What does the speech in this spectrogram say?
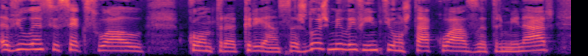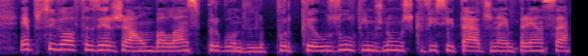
A violência sexual contra crianças. 2021 está quase a terminar. É possível fazer já um balanço? Pergunto-lhe, porque os últimos números que vi citados na imprensa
